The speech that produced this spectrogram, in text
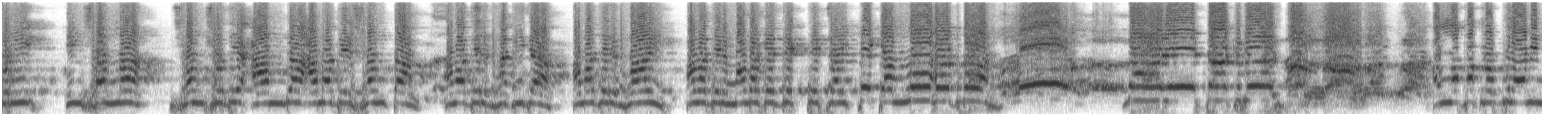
করি ইনশাল্লাহ সংসদে আমরা আমাদের সন্তান, আমাদের ভাতিজা, আমাদের ভাই, আমাদের মামাকে দেখতে চাই। আল্লাহ আকবার। পাক আমিন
